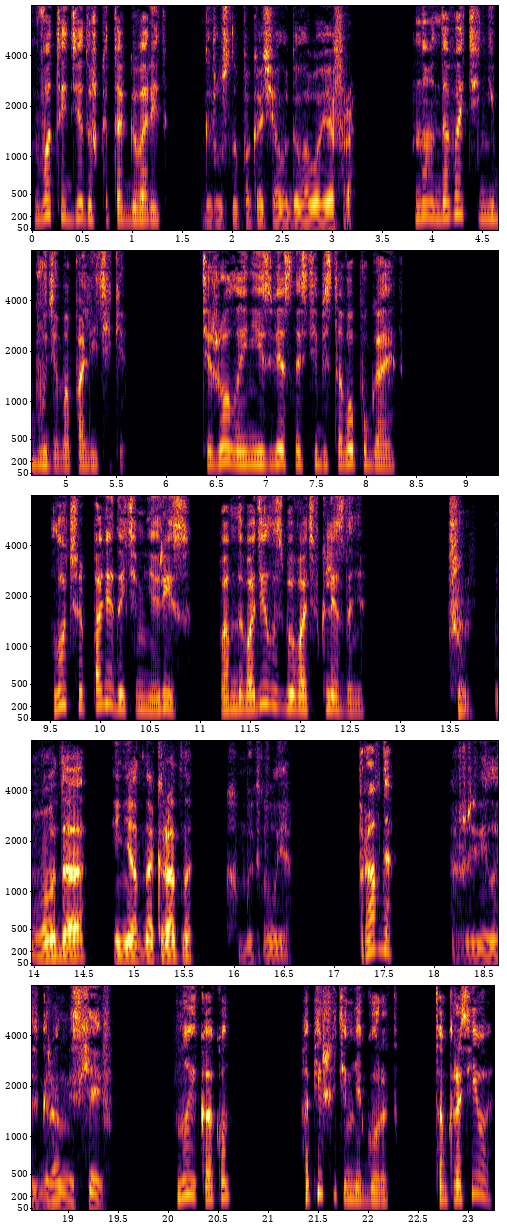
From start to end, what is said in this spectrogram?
«Вот и дедушка так говорит», — грустно покачала головой Эфра. «Но давайте не будем о политике. Тяжелая неизвестность и без того пугает. Лучше поведайте мне, Рис, вам доводилось бывать в Клездане?» «Хм, о да, и неоднократно», — хмыкнул я. «Правда?» — оживилась Гран Мисхейв. «Ну и как он? Опишите мне город. Там красиво?»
